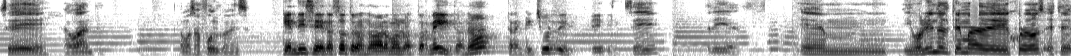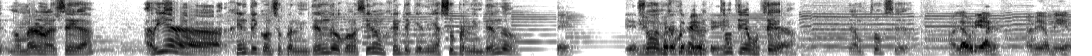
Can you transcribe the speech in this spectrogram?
Sí, aguante. Estamos a full con eso. ¿Quién dice de nosotros no armar unos torneitos, no? Tranquichurri. Sí. Sí, estaría. Em, y volviendo al tema de juegos, este, nombraron al Sega. ¿Había gente con Super Nintendo? ¿Conocieron gente que tenía Super Nintendo? Sí. Sí, Yo tenían. todos teníamos Sega. Éramos todos Sega. No, Laureano, amigo mío.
